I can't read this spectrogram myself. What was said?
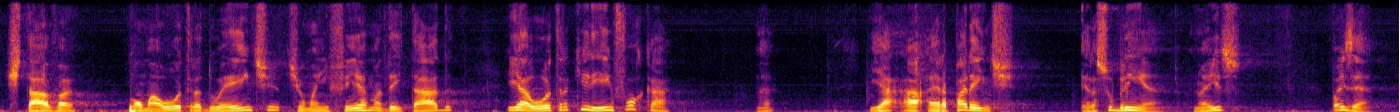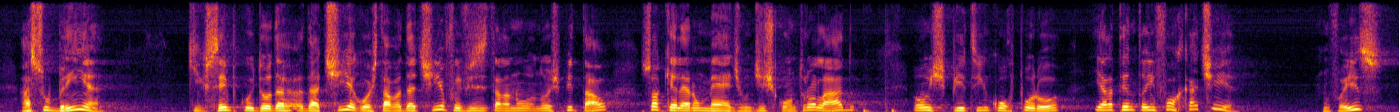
estava com uma outra doente, tinha uma enferma deitada, e a outra queria enforcar. Né? E a, a, era parente, era sobrinha, não é isso? Pois é. A sobrinha, que sempre cuidou da, da tia, gostava da tia, foi visitá-la no, no hospital, só que ela era um médium descontrolado, um espírito incorporou e ela tentou enforcar a tia. Não foi isso?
